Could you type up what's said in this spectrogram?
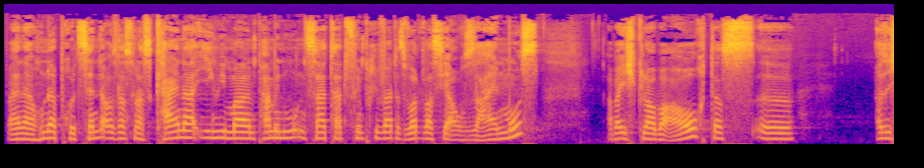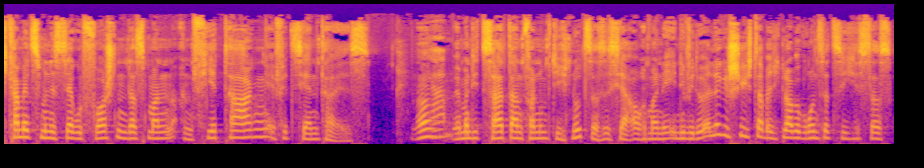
bei einer 100% Auslastung, dass keiner irgendwie mal ein paar Minuten Zeit hat für ein privates Wort, was ja auch sein muss. Aber ich glaube auch, dass äh, also ich kann mir zumindest sehr gut vorstellen, dass man an vier Tagen effizienter ist. Ne? Ja. Wenn man die Zeit dann vernünftig nutzt, das ist ja auch immer eine individuelle Geschichte, aber ich glaube grundsätzlich ist das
